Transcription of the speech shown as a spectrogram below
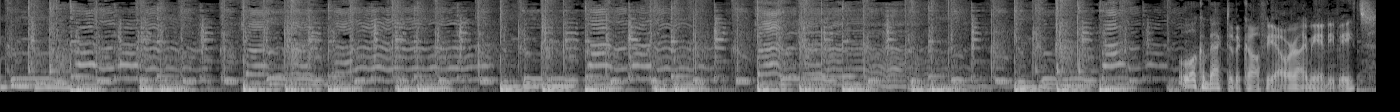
Welcome back to the Coffee Hour. I'm Andy Bates.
